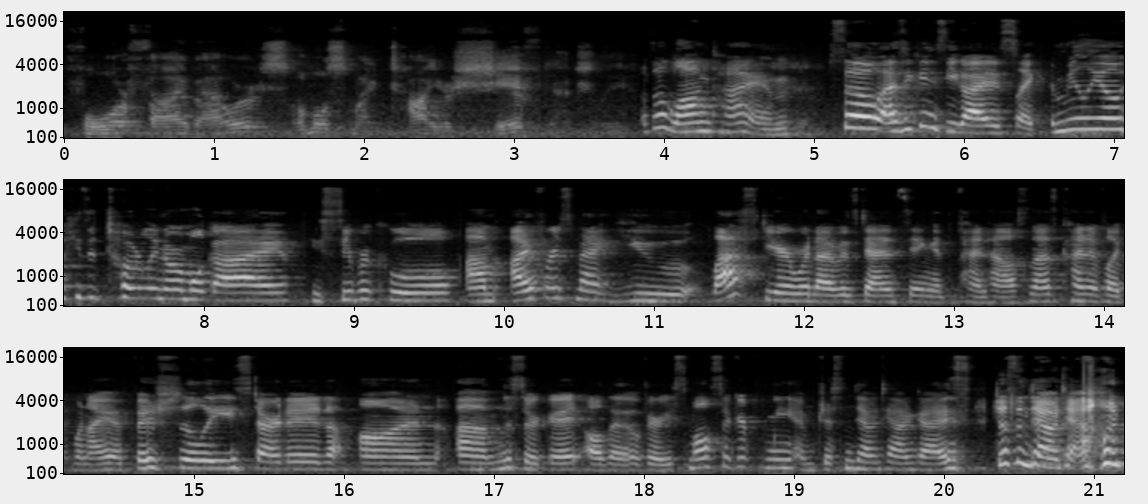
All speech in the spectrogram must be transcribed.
four or five hours, almost my entire shift actually. That's a long time. So as you can see, guys, like Emilio, he's a totally normal guy. He's super cool. Um, I first met you last year when I was dancing at the Penthouse, and that's kind of like when I officially started on um, the circuit. Although a very small circuit for me, I'm just in downtown, guys, just in downtown.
